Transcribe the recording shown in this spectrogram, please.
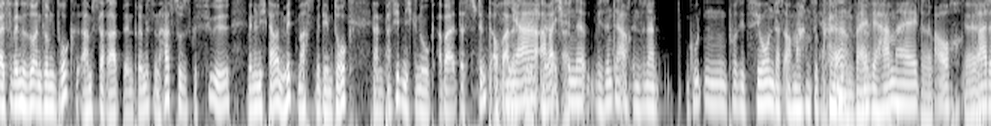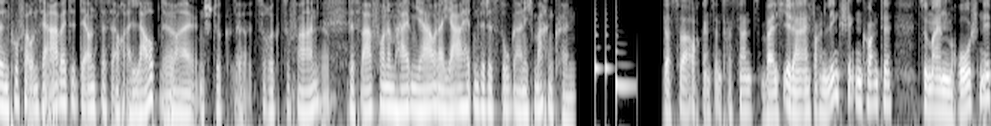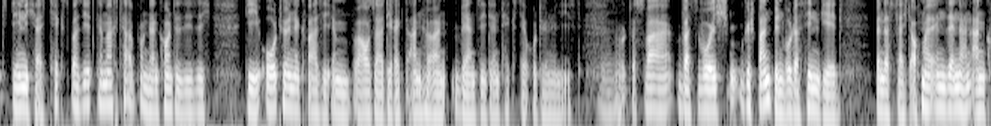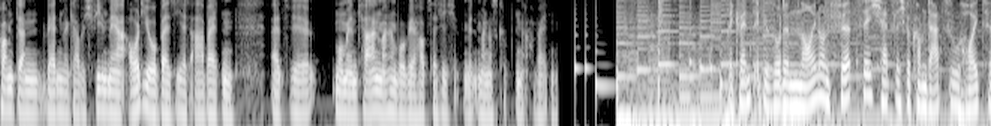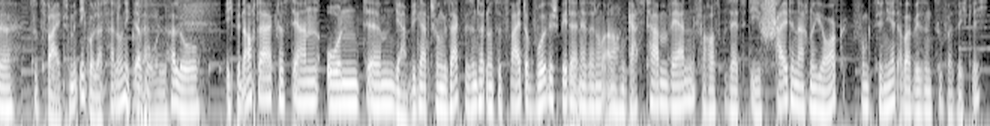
Weißt du, wenn du so in so einem Druckhamsterrad drin bist, dann hast du das Gefühl, wenn du nicht dauernd mitmachst mit dem Druck, dann passiert nicht genug. Aber das stimmt auch alles ja, nicht. Ja, ne? aber ich also, finde, wir sind da auch in so einer guten Position, das auch machen zu können, klar, weil klar, wir haben halt ja. auch ja, gerade einen Puffer uns erarbeitet, der uns das auch erlaubt, mal ein Stück äh, zurückzufahren. Das war vor einem halben Jahr oder Jahr hätten wir das so gar nicht machen können. Das war auch ganz interessant, weil ich ihr dann einfach einen Link schicken konnte zu meinem Rohschnitt, den ich halt textbasiert gemacht habe. Und dann konnte sie sich die O-Töne quasi im Browser direkt anhören, während sie den Text der O-Töne liest. Mhm. So, das war was, wo ich gespannt bin, wo das hingeht. Wenn das vielleicht auch mal in Sendern ankommt, dann werden wir, glaube ich, viel mehr audiobasiert arbeiten, als wir momentan machen, wo wir hauptsächlich mit Manuskripten arbeiten. Frequenz Episode 49. Herzlich willkommen dazu heute zu zweit mit Nikolas. Hallo Nikolas. Jawohl, hallo. Ich bin auch da, Christian. Und ähm, ja, wie gerade schon gesagt, wir sind heute nur zu zweit, obwohl wir später in der Sendung auch noch einen Gast haben werden. Vorausgesetzt, die Schalte nach New York funktioniert, aber wir sind zuversichtlich.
